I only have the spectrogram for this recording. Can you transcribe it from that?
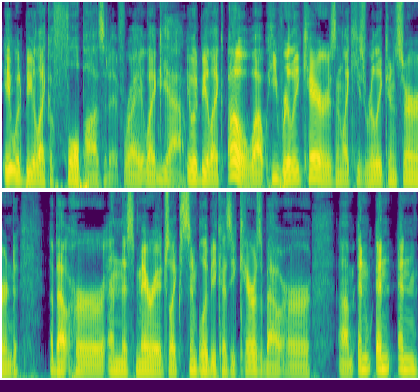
it would be like a full positive, right? Like Yeah. it would be like, oh wow, he really cares, and like he's really concerned about her and this marriage, like simply because he cares about her, um, and and and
